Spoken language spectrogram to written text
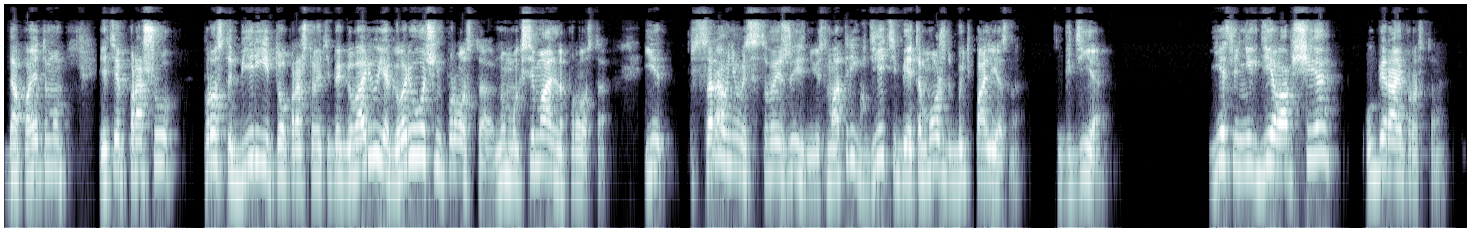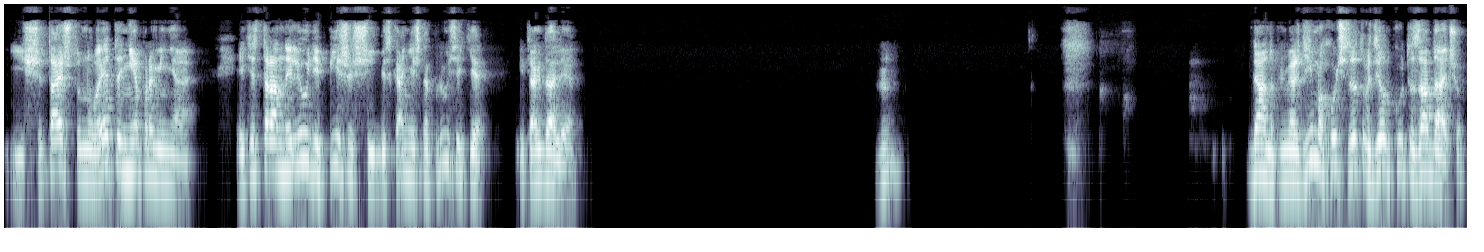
Да, поэтому я тебя прошу Просто бери то, про что я тебе говорю. Я говорю очень просто, ну максимально просто. И сравнивай со своей жизнью и смотри, где тебе это может быть полезно. Где. Если нигде вообще, убирай просто. И считай, что ну это не про меня. Эти странные люди, пишущие бесконечно плюсики и так далее. Да, например, Дима хочет из этого сделать какую-то задачу.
